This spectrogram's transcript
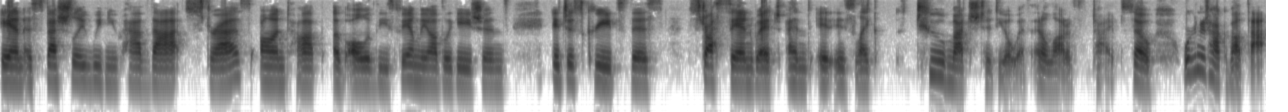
And especially when you have that stress on top of all of these family obligations, it just creates this stress sandwich and it is like too much to deal with at a lot of times. So, we're going to talk about that.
